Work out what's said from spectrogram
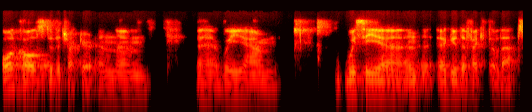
all calls to the tracker. And um, we um, we see a, a, good effect of that.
